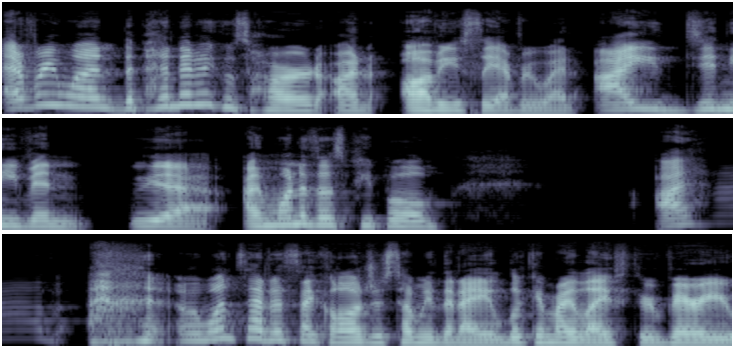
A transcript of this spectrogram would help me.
everyone, the pandemic was hard on obviously everyone. I didn't even, yeah, I'm one of those people. I have I once had a psychologist tell me that I look at my life through very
